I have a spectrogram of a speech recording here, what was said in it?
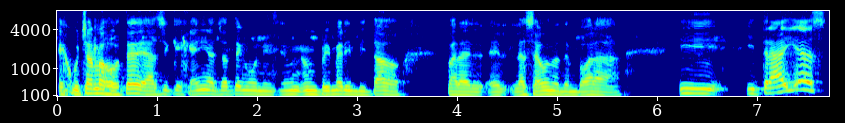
escucharlos a ustedes, así que genial, ya tengo un, primer invitado para la segunda temporada. Y, traías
